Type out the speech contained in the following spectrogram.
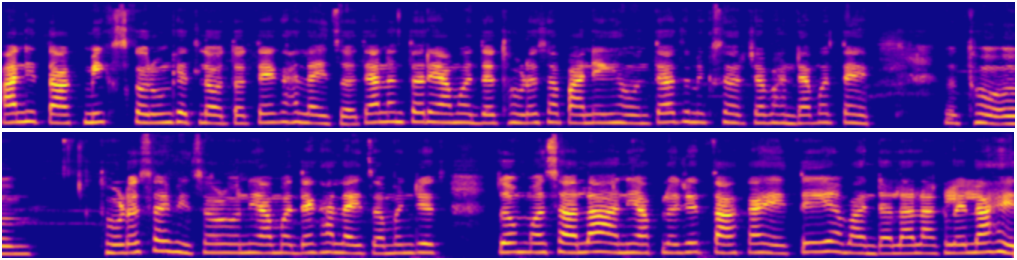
आणि ताक मिक्स करून घेतलं होतं ते घालायचं. त्यानंतर यामध्ये थोडंसं पाणी घेऊन त्याच मिक्सरच्या भांड्यामध्ये थो थोडंसं विसळून यामध्ये घालायचं. म्हणजेच जो मसाला आणि आपलं जे ताक आहे ते या भांड्याला लागलेलं आहे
